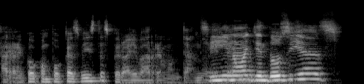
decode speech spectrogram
Arrancó con pocas vistas, pero ahí va remontando. Sí, no, y en dos días,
